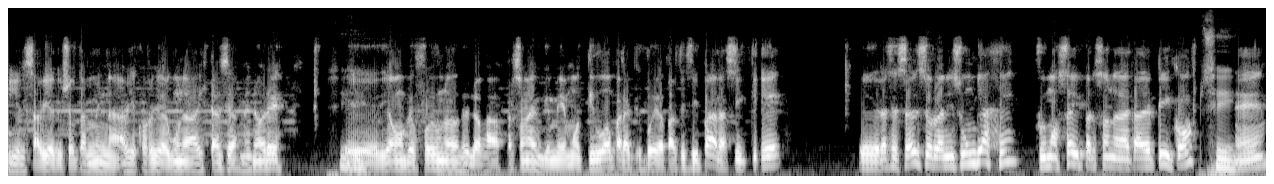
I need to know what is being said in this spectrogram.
y él sabía que yo también había corrido algunas distancias menores, eh, digamos que fue una de las personas que me motivó para que pudiera participar. Así que, eh, gracias a él, se organizó un viaje. Fuimos seis personas de acá de Pico. Eh,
